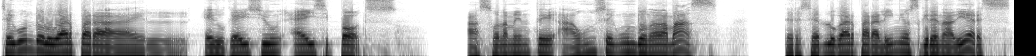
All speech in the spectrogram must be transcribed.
Segundo lugar para el Education AC Pots a solamente a un segundo nada más. Tercer lugar para Líneos Grenadiers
